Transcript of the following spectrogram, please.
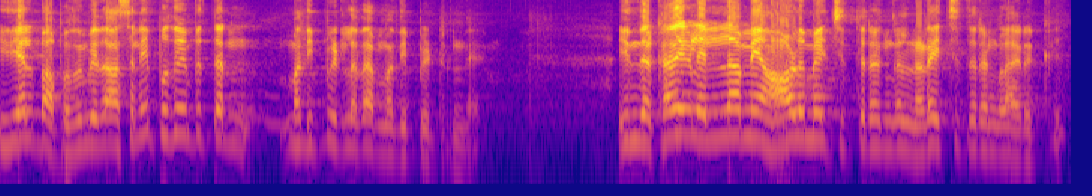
இயல்பா புதுமைதாசனே புதுமைப்பித்தன் மதிப்பீட்டில் தான் மதிப்பிட்டிருந்தேன். இந்த கதைகள் எல்லாமே ஆளுமை சித்திரங்கள் நடை இருக்குது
